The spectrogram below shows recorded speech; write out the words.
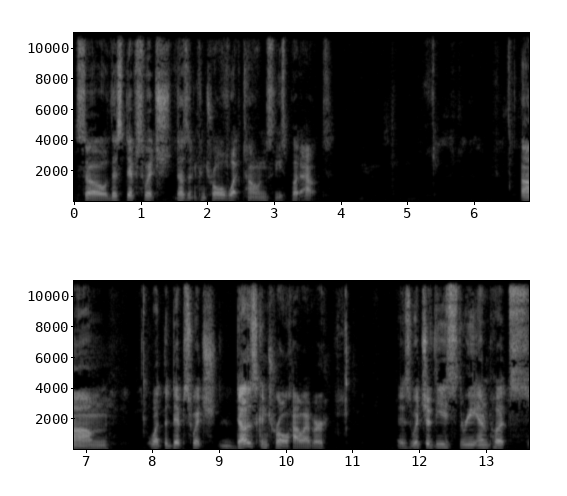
So this dip switch doesn't control what tones these put out. Um, what the dip switch does control, however, is which of these three inputs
